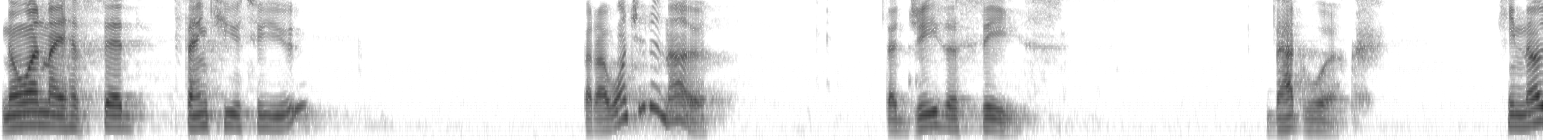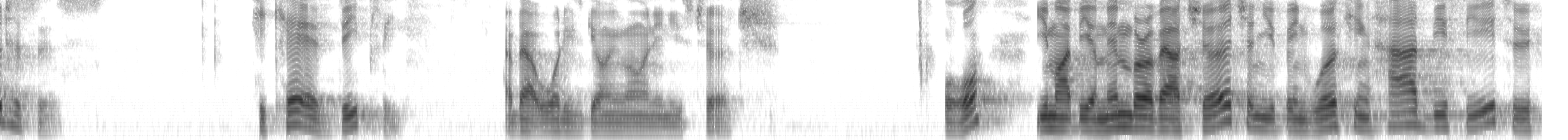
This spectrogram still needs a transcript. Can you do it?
No one may have said thank you to you. But I want you to know that Jesus sees that work. He notices. He cares deeply about what is going on in his church. Or you might be a member of our church and you've been working hard this year to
